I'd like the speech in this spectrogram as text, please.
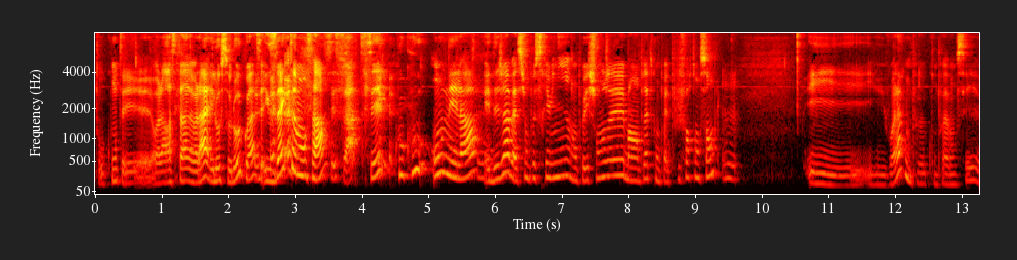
ton compte et voilà, Insta, voilà, Hello Solo, quoi, c'est exactement ça. C'est ça. C'est coucou, on est là. Ouais. Et déjà, bah, si on peut se réunir, on peut échanger, ben, peut-être qu'on peut être plus forte ensemble. Mm. Et, et voilà, qu'on peut, qu'on peut avancer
